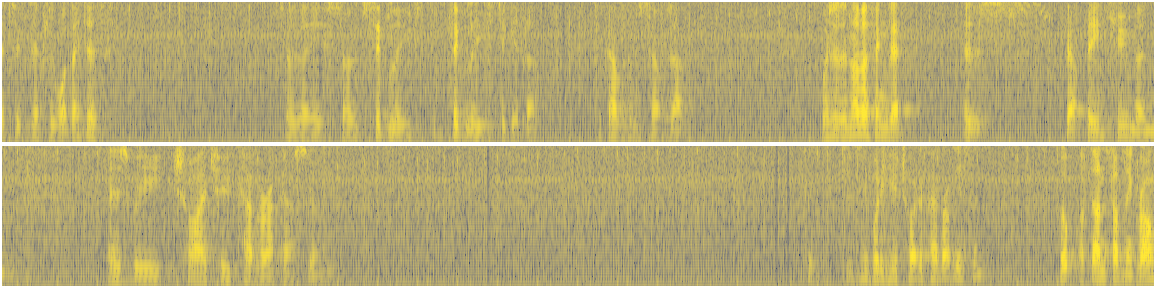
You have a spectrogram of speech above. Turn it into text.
That's exactly what they did. So they sewed fig leaves, fig leaves together to cover themselves up. Which is another thing that is about being human as we try to cover up our sin. Does anybody here try to cover up their sin? Oh, I've done something wrong.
